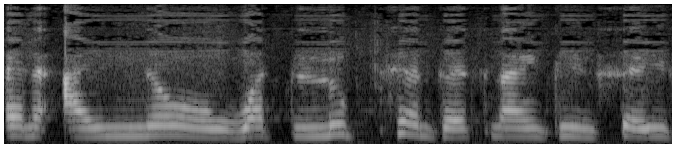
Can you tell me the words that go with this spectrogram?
And I know what Luke 10 verse 19 says,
